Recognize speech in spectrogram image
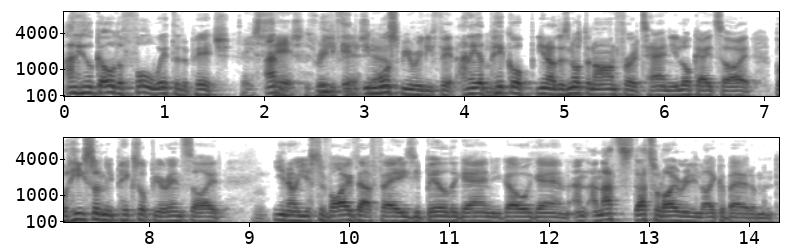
and he'll go the full width of the pitch. Yeah, he's and fit. He's really he, fit. He yeah. must be really fit, and he'll mm. pick up. You know, there's nothing on for a ten. You look outside, but he suddenly picks up your inside. Mm. You know, you survive that phase, you build again, you go again, and, and that's that's what I really like about him. And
